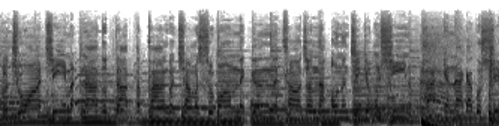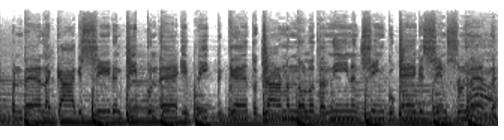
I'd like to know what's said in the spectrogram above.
걸 좋아하지만 나도 답답한 건 참을 수 없네. 끝내 터져 나오는 지겨운 신호. 밖에 나가고 싶은데 나가기 싫은 기쁜 애이 비끄게도 잘만 놀러 다니는 친구에게 심술 냈네.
